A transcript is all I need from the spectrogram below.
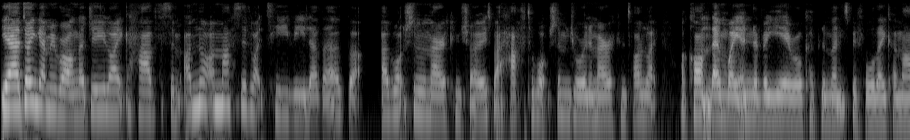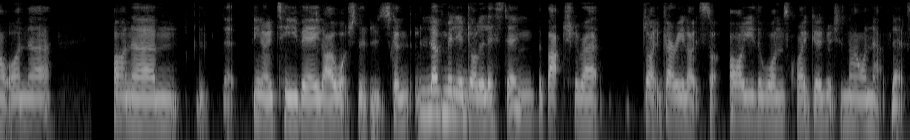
Yeah, don't get me wrong. I do like have some. I'm not a massive like TV lover, but I watch some American shows, but I have to watch them during American time. Like I can't then wait another year or a couple of months before they come out on uh, on um you know TV. Like I watched the it's going Love Million Dollar Listing, The Bachelorette, like very like so, Are You the Ones quite good, which is now on Netflix.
